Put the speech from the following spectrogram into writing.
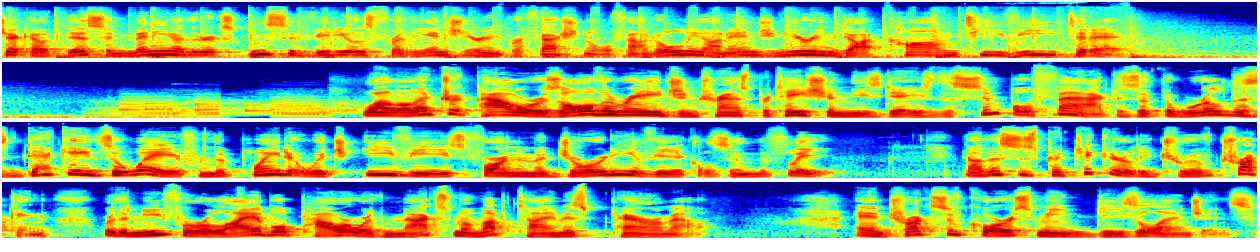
Check out this and many other exclusive videos for the engineering professional found only on Engineering.com TV today. While electric power is all the rage in transportation these days, the simple fact is that the world is decades away from the point at which EVs form the majority of vehicles in the fleet. Now, this is particularly true of trucking, where the need for reliable power with maximum uptime is paramount. And trucks, of course, mean diesel engines.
